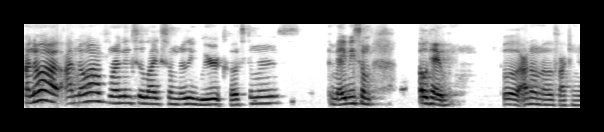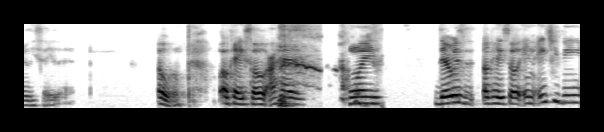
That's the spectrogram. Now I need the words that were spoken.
I know I, I know I've run into like some really weird customers. Maybe some okay. Well, I don't know if I can really say that. Oh, okay. So I had one. There was okay. So in HEB,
